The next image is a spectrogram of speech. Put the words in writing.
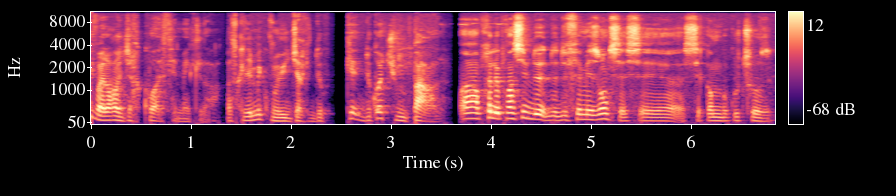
il va leur dire quoi, ces mecs-là? Parce que les mecs vont lui dire de, de quoi tu me parles? Après, le principe de, de, de fait maison, c'est comme beaucoup de choses.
